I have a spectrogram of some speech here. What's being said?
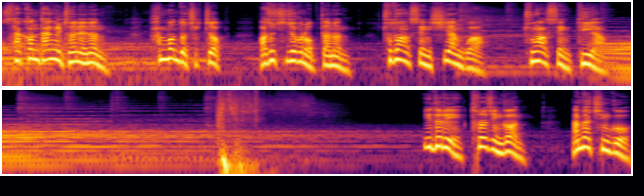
사건 당일 전에는 한 번도 직접 마주친 적은 없다는 초등학생 C양과 중학생 D양. 이들이 틀어진 건 남자친구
